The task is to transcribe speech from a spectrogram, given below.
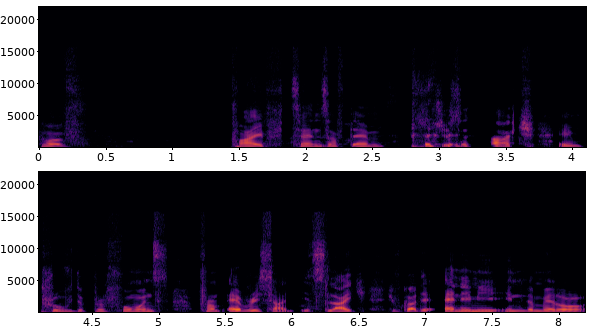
You have five, tens of them just attack, improve the performance from every side. It's like you've got the enemy in the middle.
